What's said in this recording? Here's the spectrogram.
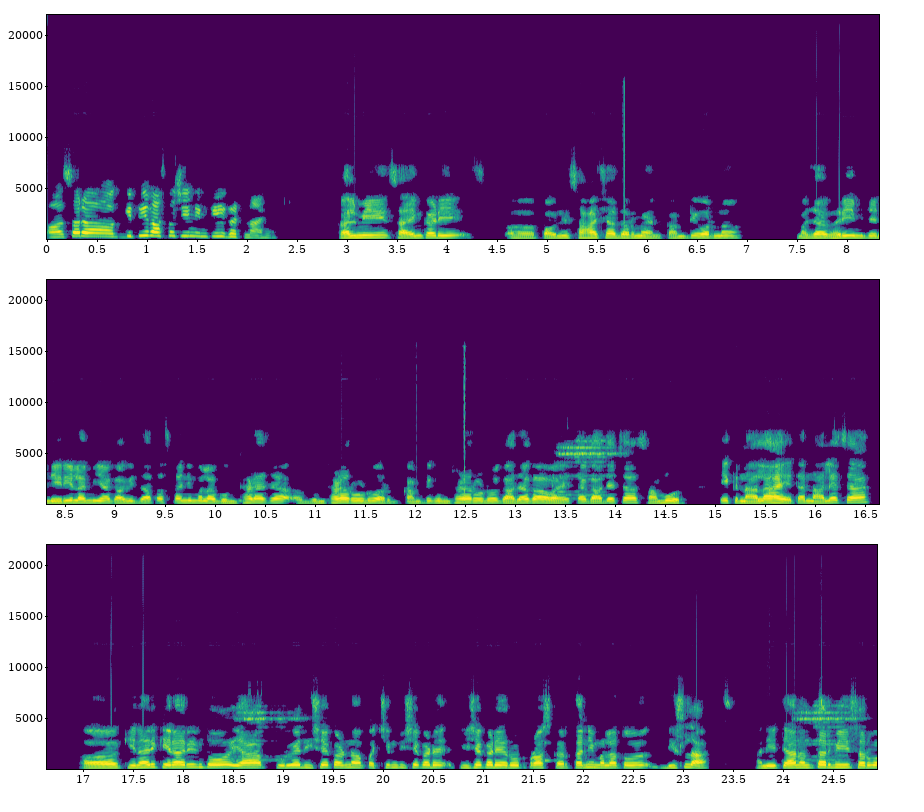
अं, सर किती वाजताची नेमकी ही घटना आहे? काल मी सायंकाळी पावणे सहाच्या दरम्यान कामठीवरनं माझ्या घरी म्हणजे नेरीला मी या गावी जात असताना मला गुमथाडाच्या गुमथाडा रोडवर कामठी गुमथाळा रोडवर गादा गाव आहे. त्या गाद्याच्या समोर एक नाला आहे. त्या नाल्याच्या किनारी किनारी तो या पूर्व दिशेकडनं पश्चिम दिशेकडे दिशेकडे रोड क्रॉस करताना मला तो दिसला. आणि त्यानंतर मी सर्व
